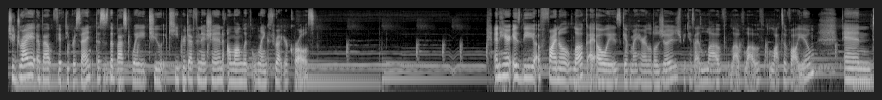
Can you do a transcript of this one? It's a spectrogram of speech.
to dry it about 50%. This is the best way to keep your definition along with length throughout your curls. And here is the final look. I always give my hair a little zhuzh because I love, love, love lots of volume. And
